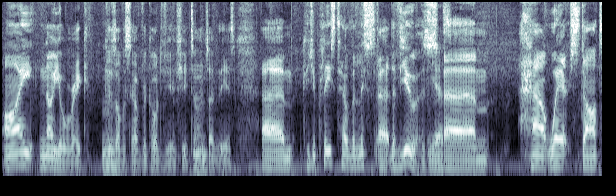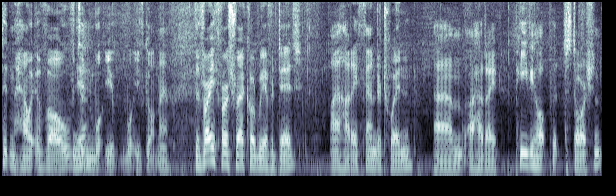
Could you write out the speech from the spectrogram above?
I know your rig Mm. because obviously I've recorded you a few times over the years. Um, could you please tell the list, uh, the viewers, Yes. um, how where it started and how it evolved Yeah. and what you what you've got now? The very first record we ever did, I had a Fender Twin. Um, I had a PV hot put distortion.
